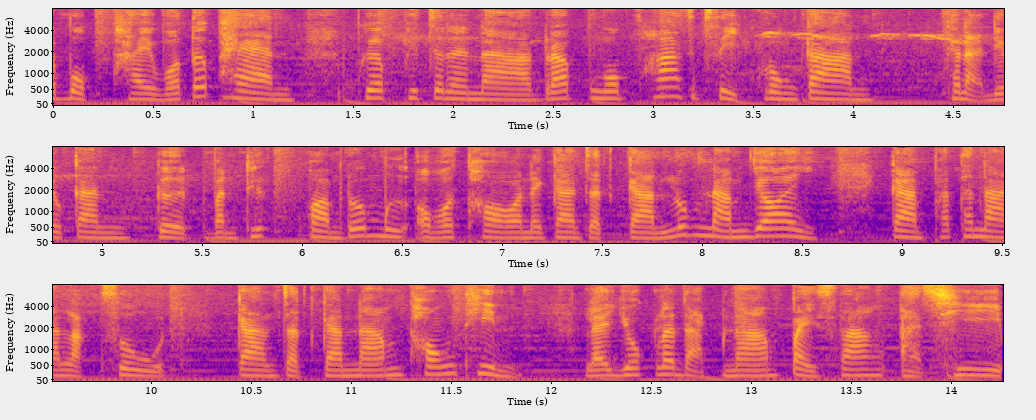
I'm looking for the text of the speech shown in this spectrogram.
ระบบไทยวอเตอร์แพนเพื่อพิจารณารับงบ 54 โครงการขณะเดียวกันเกิดบันทึกความร่วมมืออบทในการจัดการลุ่มน้ำย่อย การพัฒนาหลักสูตร การจัดการน้ำท้องถิ่น และยกระดับน้ำไปสร้างอาชีพ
